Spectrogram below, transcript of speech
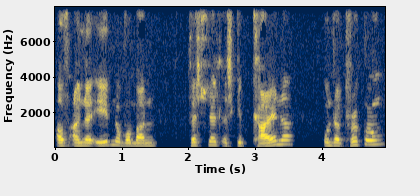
auf einer Ebene, wo man feststellt, es gibt keine Unterdrückung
